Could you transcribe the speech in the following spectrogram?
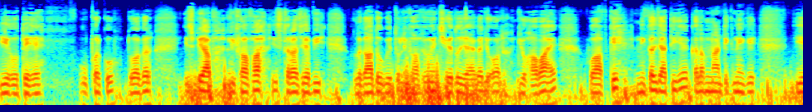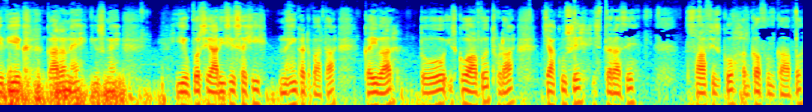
ये होते हैं। ऊपर को तो अगर इस पर आप लिफाफा इस तरह से अभी लगा दोगे तो लिफाफे में छेद हो जाएगा, जो और जो हवा है, वो आपके निकल जाती है। कलम ना टिकने के ये भी एक कारण है कि उसमें ये ऊपर से आरी से सही नहीं कट पाता कई बार। तो इसको आप थोड़ा चाकू से इस तरह से साफ़ इसको हल्का फुल्का आप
